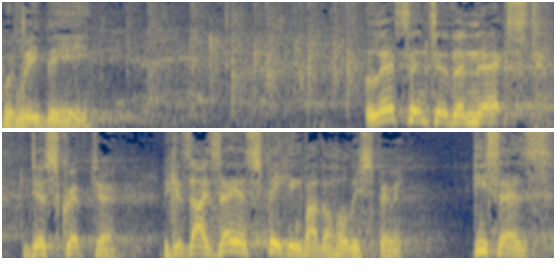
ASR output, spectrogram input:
would we be? Listen to the next descriptor because Isaiah is speaking by the Holy Spirit. He says,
